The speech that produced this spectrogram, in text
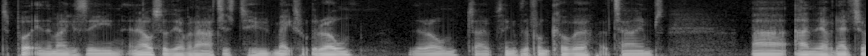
to put in the magazine, and also they have an artist who makes up their own their own type thing for the front cover at times. Uh, and they have an editor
